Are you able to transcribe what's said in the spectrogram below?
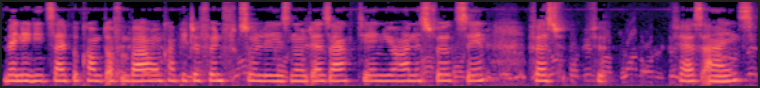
Wenn ihr die Zeit bekommt, Offenbarung Kapitel 5 zu lesen, und er sagt hier in Johannes 14, Vers, Vers 1,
